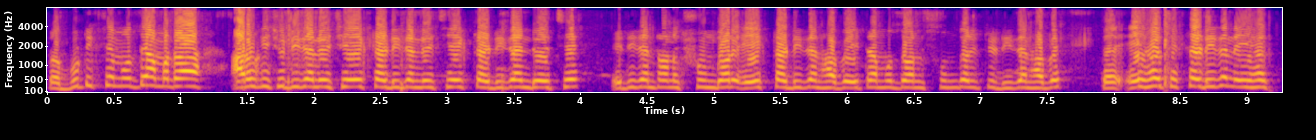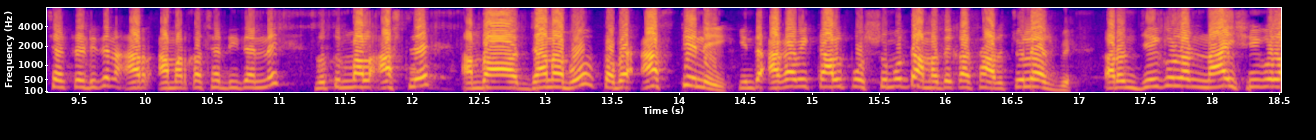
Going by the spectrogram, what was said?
তো বুটিক্স এর মধ্যে আমরা আরও কিছু ডিজাইন রয়েছে একটা ডিজাইন রয়েছে একটা ডিজাইন রয়েছে। এই ডিজাইনটা অনেক সুন্দর একটা ডিজাইন হবে, এটার মধ্যে অনেক সুন্দর একটি ডিজাইন হবে। তো এই হচ্ছে একটা ডিজাইন এই হচ্ছে একটা ডিজাইন আর আমার কাছে ডিজাইন নেই। নতুন মাল আসলে আমরা জানাব, তবে আজকে নেই, কিন্তু আগামী কাল পরশুর মধ্যে আমাদের কাছে আর চলে আসবে। কারণ যেগুলো নাই, সেগুলো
